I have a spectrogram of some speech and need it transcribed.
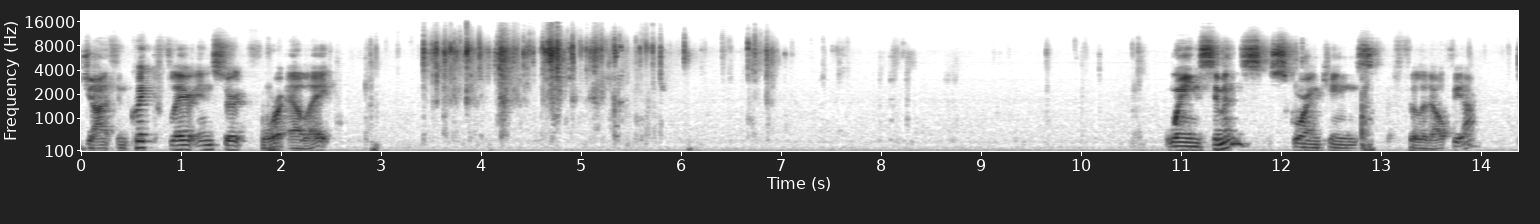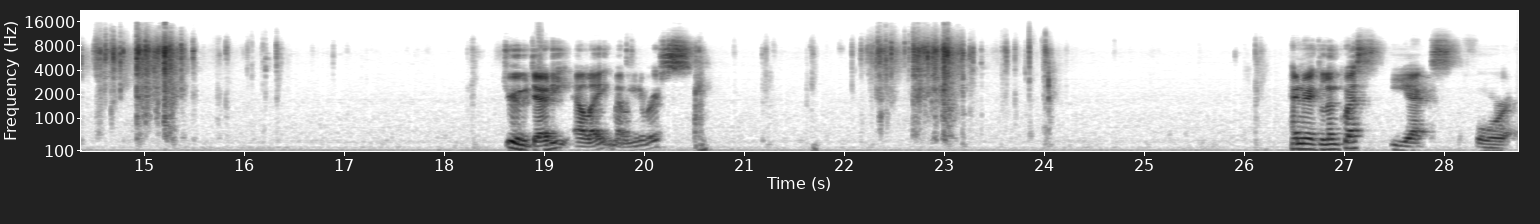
Jonathan Quick, Flair insert for LA. Wayne Simmonds, Scoring Kings, Philadelphia. Drew Doughty, LA, Metal Universe. Henrik Lundqvist, EX for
